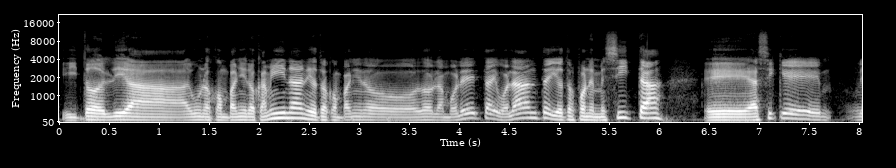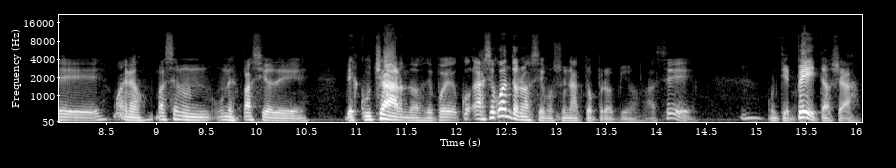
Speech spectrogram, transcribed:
y todo el día algunos compañeros caminan y otros compañeros doblan boleta y volante y otros ponen mesita. Eh, así que, eh, bueno, va a ser un, un espacio de, de escucharnos. Después. ¿Hace cuánto no hacemos un acto propio? Hace un tiempito ya.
